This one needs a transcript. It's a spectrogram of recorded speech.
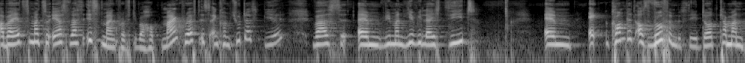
Aber jetzt mal zuerst, was ist Minecraft überhaupt? Minecraft ist ein Computerspiel, was, ähm, wie man hier vielleicht sieht, ähm, äh, komplett aus Würfeln besteht. Dort kann man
